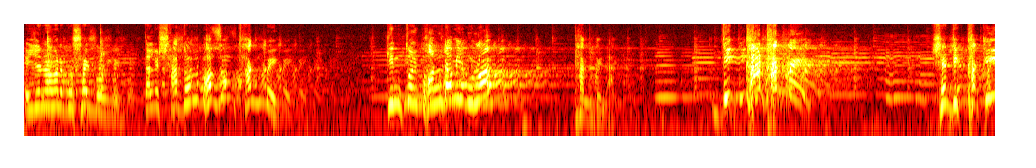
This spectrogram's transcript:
এই জন্য আমার গোসাই বললেন, তাহলে সাধন ভজন থাকবে, কিন্তু ওই ভণ্ডামি গুলো থাকবে না। দীক্ষা থাকবে। সে দীক্ষা কি?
